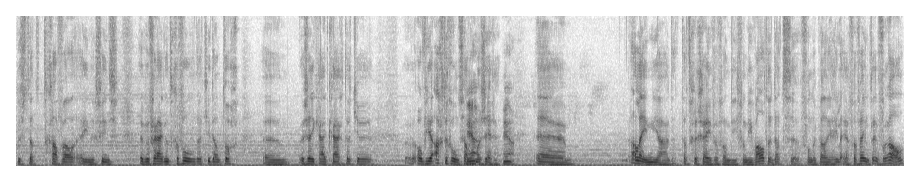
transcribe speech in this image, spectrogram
Dus dat gaf wel enigszins een bevrijdend gevoel dat je dan toch uh, een zekerheid krijgt dat je eh, over je achtergrond, zal ik maar zeggen. Ja. Uh, alleen ja, dat, dat, gegeven van die, van die Walter, dat uh, vond ik wel heel erg vervelend. En vooral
